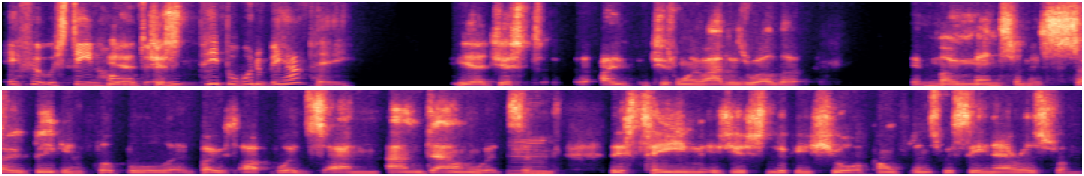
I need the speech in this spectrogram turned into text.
if it was Dean Holden, yeah, just, people wouldn't be happy. Yeah, just I just want to add as well that momentum is so big in football, both upwards and and downwards. Mm. And this team is just looking short of confidence. We're seeing errors from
